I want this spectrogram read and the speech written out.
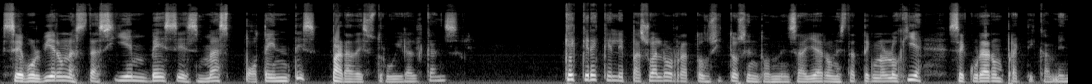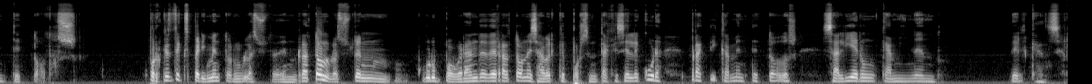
se volvieron hasta 100 veces más potentes para destruir al cáncer. ¿Qué cree que le pasó a los ratoncitos en donde ensayaron esta tecnología? Se curaron prácticamente todos. Porque este experimento no lo hace usted en un ratón, lo hace usted en un grupo grande de ratones a ver qué porcentaje se le cura. Prácticamente todos salieron caminando del cáncer.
